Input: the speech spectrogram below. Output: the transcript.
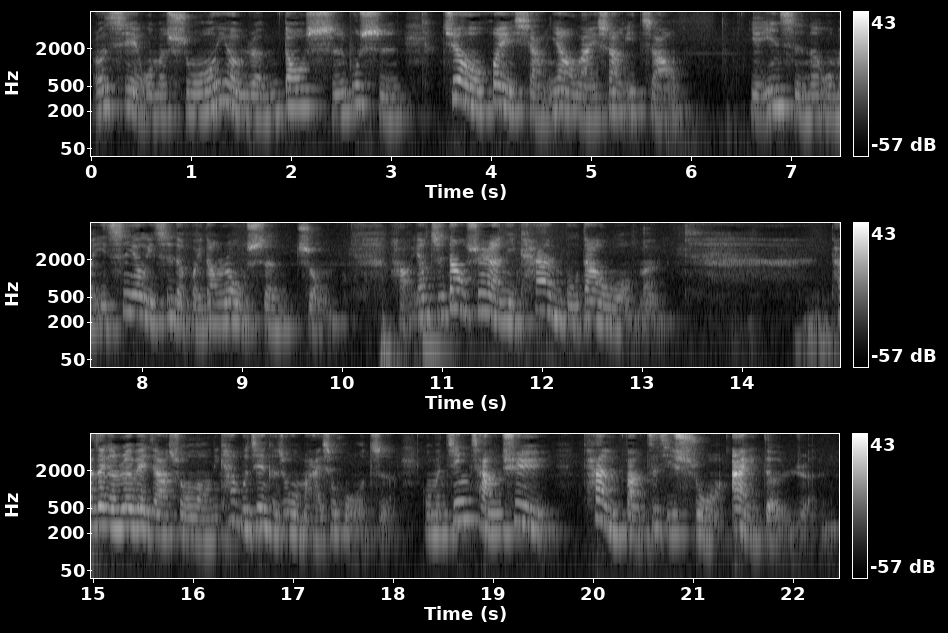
而且我们所有人都时不时就会想要来上一招，也因此呢，我们一次又一次的回到肉身中。好，要知道，虽然你看不到我们，他在跟瑞贝加说喽，你看不见，可是我们还是活着，我们经常去。探访自己所爱的人，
